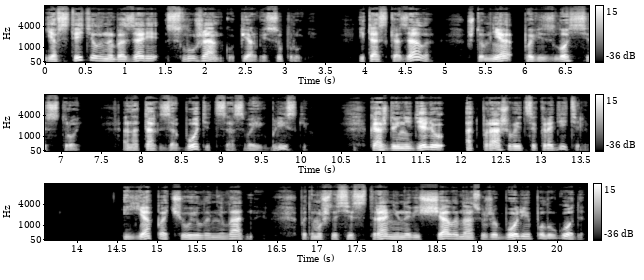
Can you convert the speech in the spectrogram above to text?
я встретила на базаре служанку первой супруги, и та сказала, что мне повезло с сестрой. Она так заботится о своих близких. Каждую неделю отпрашивается к родителям. И я почуяла неладное, потому что сестра не навещала нас уже более полугода.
